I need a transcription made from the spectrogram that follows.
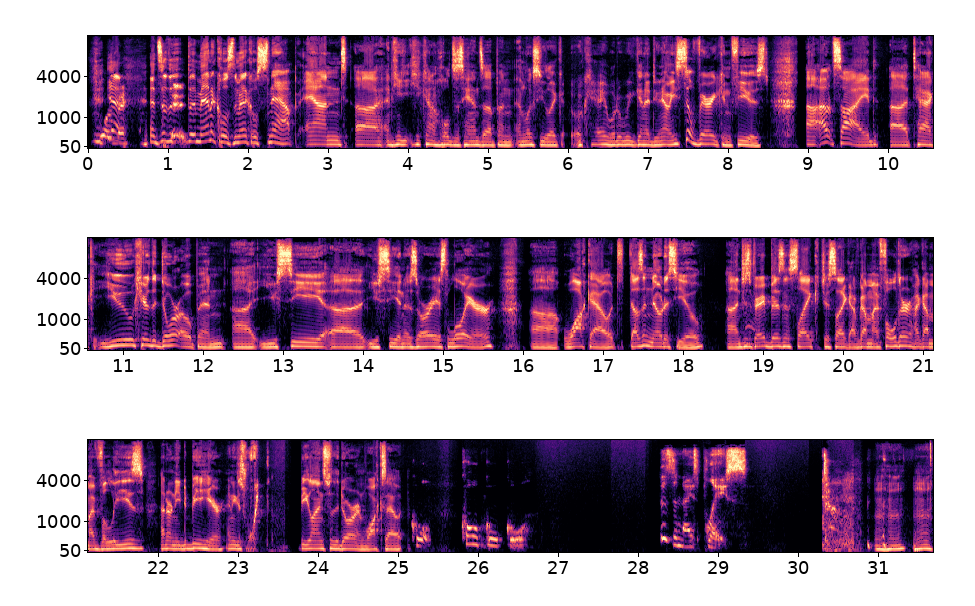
yeah. And so the, the manacles, the manacles snap, and uh, and he he kind of holds his hands up and, and looks at you like, okay, what are we gonna do now? He's still very confused. Uh, outside, uh, Taq, you hear the door open. Uh, you see uh, you see an Azorius lawyer uh, walk out. Doesn't notice you. Uh, just very businesslike. Just like I've got my folder, I got my valise. I don't need to be here. And he just whoosh, beelines for the door and walks out. Cool. Cool, cool, cool. This is a nice place.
